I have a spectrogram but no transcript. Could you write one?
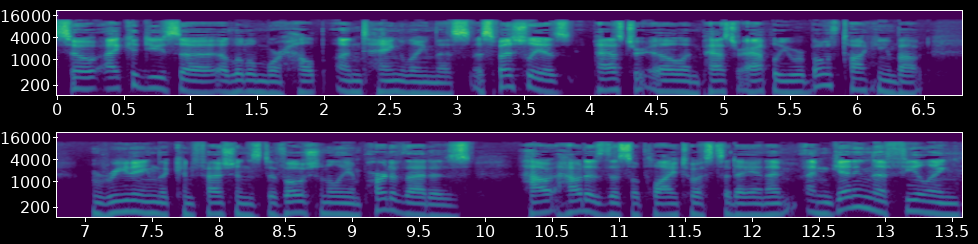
So I could use a, a, little more help untangling this, especially as Pastor Ill and Pastor Appel, you were both talking about reading the confessions devotionally, and part of that is how how does this apply to us today? And I'm I'm getting the feeling,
